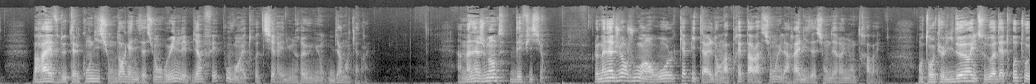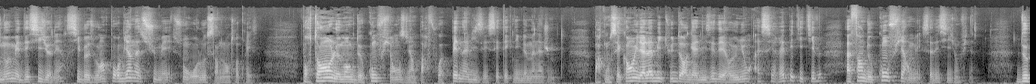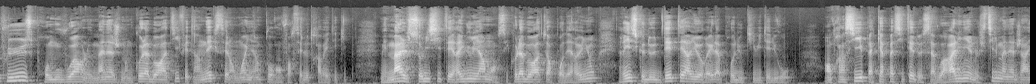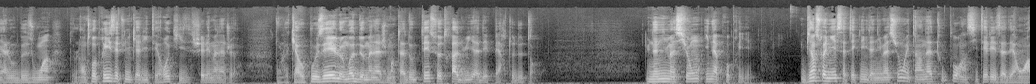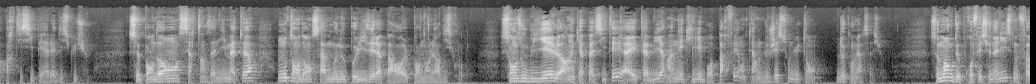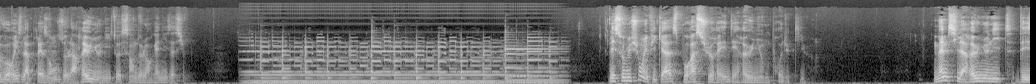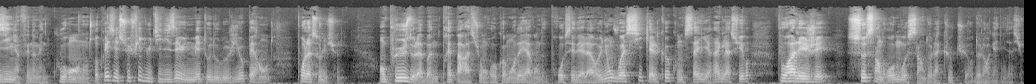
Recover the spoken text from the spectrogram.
Bref, de telles conditions d'organisation ruinent les bienfaits pouvant être tirés d'une réunion bien encadrée. Un management déficient. Le manager joue un rôle capital dans la préparation et la réalisation des réunions de travail. En tant que leader, il se doit d'être autonome et décisionnaire si besoin pour bien assumer son rôle au sein de l'entreprise. Pourtant, le manque de confiance vient parfois pénaliser ces techniques de management. Par conséquent, il a l'habitude d'organiser des réunions assez répétitives afin de confirmer sa décision finale. De plus, promouvoir le management collaboratif est un excellent moyen pour renforcer le travail d'équipe. Mais mal solliciter régulièrement ses collaborateurs pour des réunions risque de détériorer la productivité du groupe. En principe, la capacité de savoir aligner le style managérial aux besoins de l'entreprise est une qualité requise chez les managers. Dans le cas opposé, le mode de management adopté se traduit à des pertes de temps. Une animation inappropriée. Bien soigner sa technique d'animation est un atout pour inciter les adhérents à participer à la discussion. Cependant, certains animateurs ont tendance à monopoliser la parole pendant leur discours, sans oublier leur incapacité à établir un équilibre parfait en termes de gestion du temps de conversation. Ce manque de professionnalisme favorise la présence de la réunionnite au sein de l'organisation. Les solutions efficaces pour assurer des réunions productives. Même si la réunionnite désigne un phénomène courant en entreprise, il suffit d'utiliser une méthodologie opérante pour la solutionner. En plus de la bonne préparation recommandée avant de procéder à la réunion, voici quelques conseils et règles à suivre pour alléger ce syndrome au sein de la culture de l'organisation.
